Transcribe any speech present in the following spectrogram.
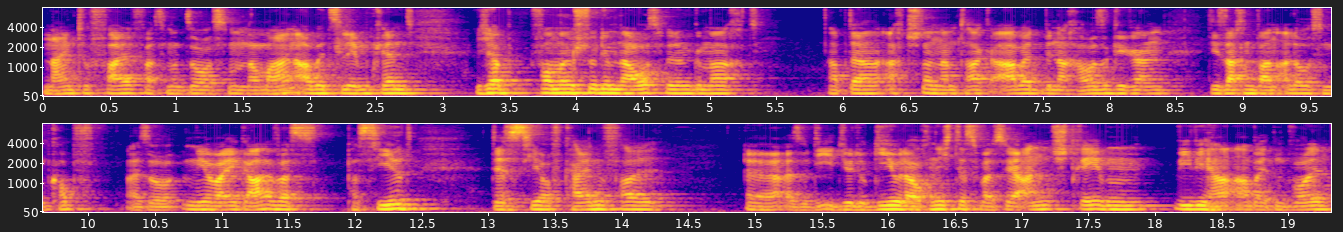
9 to 5, was man so aus dem normalen Arbeitsleben kennt. Ich habe vor meinem Studium eine Ausbildung gemacht, habe da acht Stunden am Tag gearbeitet, bin nach Hause gegangen. Die Sachen waren alle aus dem Kopf. Also mir war egal, was passiert. Das ist hier auf keinen Fall also die Ideologie oder auch nicht das, was wir anstreben, wie wir hier arbeiten wollen.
